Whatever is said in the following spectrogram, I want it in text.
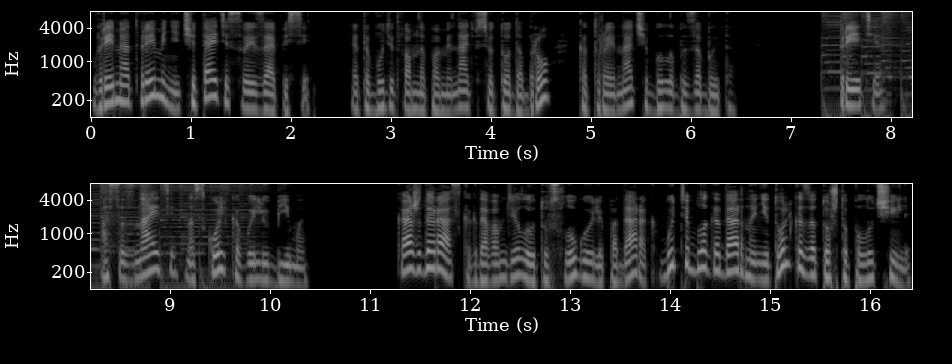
Время от времени читайте свои записи. Это будет вам напоминать все то добро, которое иначе было бы забыто. Третье. Осознайте, насколько вы любимы. Каждый раз, когда вам делают услугу или подарок, будьте благодарны не только за то, что получили,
